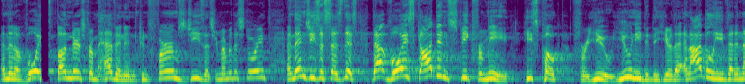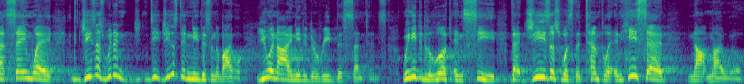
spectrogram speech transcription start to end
and then a voice thunders from heaven and confirms Jesus. Remember this story? And then Jesus says this that voice, God didn't speak for me, He spoke for you. You needed to hear that. And I believe that in that same way, Jesus, we didn't, Jesus didn't need this in the Bible. You and I needed to read this sentence. We needed to look and see that Jesus was the template and He said, Not my will,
